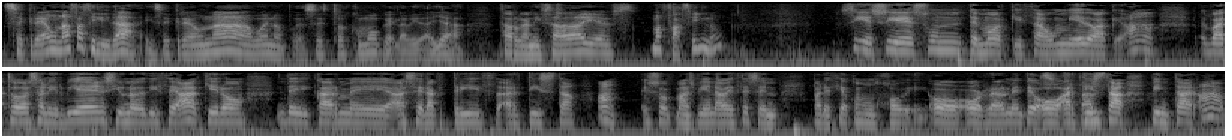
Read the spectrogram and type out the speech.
se crea una facilidad y se crea una, bueno, pues esto es como que la vida ya está organizada y es más fácil, ¿no? Sí, sí, es un temor, quizá, un miedo a que, ah, va todo a salir bien. Si uno dice, ah, quiero dedicarme a ser actriz, artista, ah, eso más bien a veces en, parecía como un hobby, o, o realmente, o artista, pintar, ah,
